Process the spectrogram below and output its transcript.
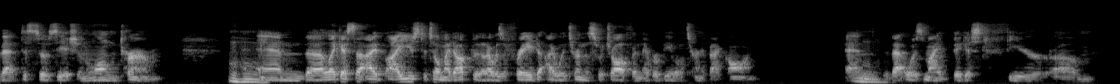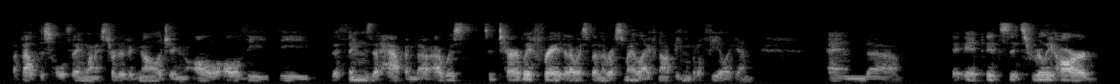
that dissociation long term mm-hmm. and uh, like I said I, I used to tell my doctor that I was afraid I would turn the switch off and never be able to turn it back on and mm. that was my biggest fear um, about this whole thing when I started acknowledging all, all of the, the, the things that happened. I, I, was terribly afraid that I would spend the rest of my life not being able to feel again. And uh, it, it's, it's really hard,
